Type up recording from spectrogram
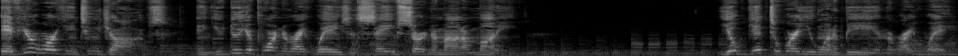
If you're working two jobs and you do your part in the right ways and save certain amount of money, you'll get to where you want to be in the right way.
